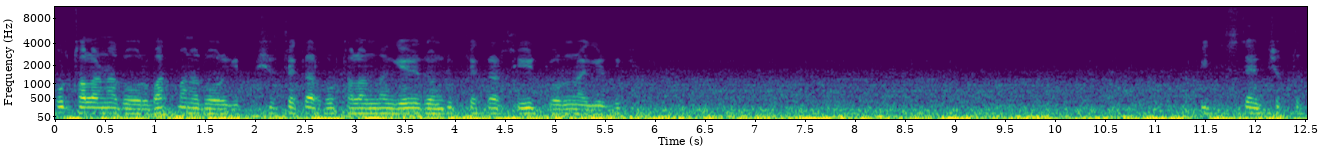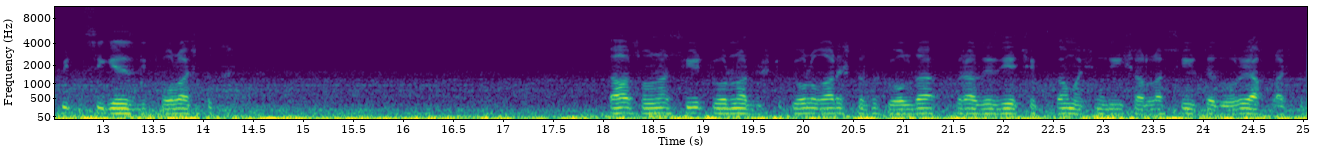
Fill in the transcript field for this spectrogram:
Kurtalan'a doğru, Batman'a doğru gitmişiz. Tekrar Kurtalan'dan geri döndük. Tekrar Siirt yoluna girdik. Bitlis'ten çıktık, Bitlis'i gezdik, dolaştık. Daha sonra Siirt yoluna düştük. Yolu karıştırdık. Yolda biraz eziyet çektik ama şimdi inşallah Siirt'e doğru yaklaştık.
